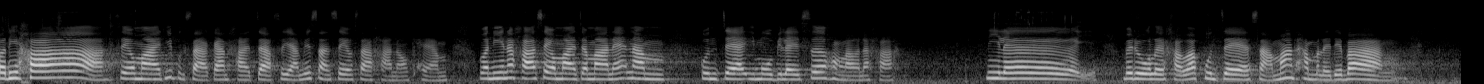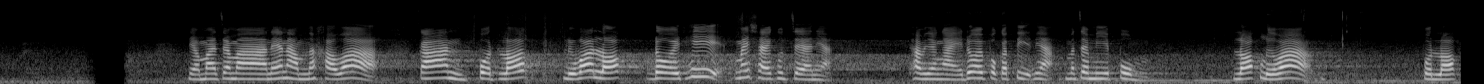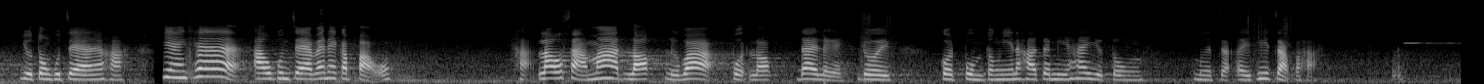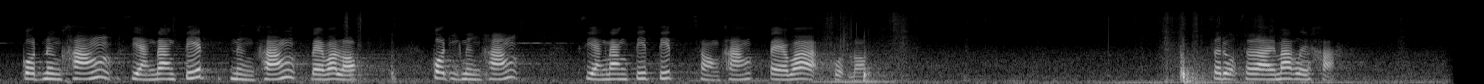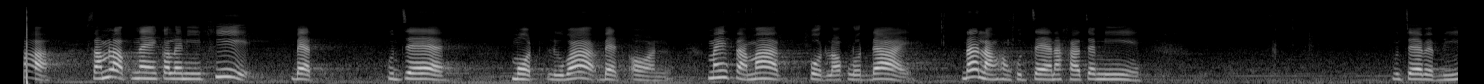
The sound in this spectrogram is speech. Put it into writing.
วัสดีค่ะ เซลลไมที่ปรึกษาการขายจากสยามนิสสันเซลล์สาขาหนองแขม วันนี้นะคะ เซลลไมจะมาแนะนำกุญแจ Immobilizer ของเรานะคะ นี่เลย ไปดูเลยค่ะว่ากุญแจสามารถทำอะไรได้บ้าง เดี๋ยวมาจะมาแนะนำนะคะว่าการปลดล็อกหรือว่าล็อกโดยที่ไม่ใช้กุญแจเนี่ยทำยังไง โดยปกติเนี่ยมันจะมีปุ่มล็อกหรือว่า ปลดล็อกอยู่ตรงกุญแจนะคะ เพียงแค่เอากุญแจไว้ในกระเป๋าค่ะเราสามารถล็อกหรือว่าปลดล็อกได้เลย โดยกดปุ่มตรงนี้นะคะ จะมีให้อยู่ตรงมือจะไอที่จับอะค่ะ กดหนึ่งครั้งเสียงดังติดหนึ่งครั้ง แปลว่าล็อก กดอีกหนึ่งครั้ง เสียงดังติดติดสองครั้ง แปลว่าปลดล็อก สะดวกสบายมากเลยค่ะ ค่ะสำหรับในกรณีที่แบตกุญแจ หมดหรือว่าแบตอ่อน ไม่สามารถปลดล็อกรถได้ ด้านหลังของกุญแจนะคะจะมี กุญแจแบบนี้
